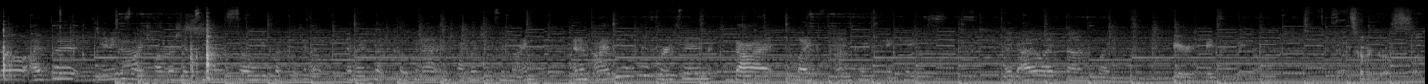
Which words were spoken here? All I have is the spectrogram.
So I put Danny doesn't like chocolate chips, so we put coconut, and I put coconut and chocolate chips in mine. And am I the only person that likes uncooked pancakes? Like I like them like very basically raw. Yeah, it's kind of gross.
